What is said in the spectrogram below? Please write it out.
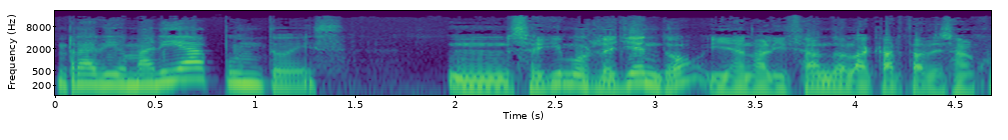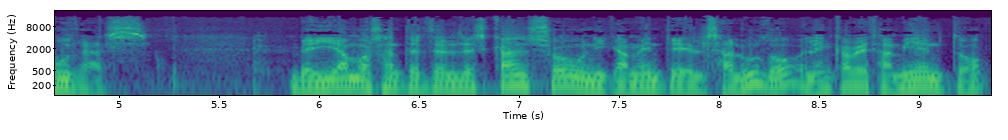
radiomaria.es. Mm, seguimos leyendo y analizando la carta de San Judas. Veíamos antes del descanso únicamente el saludo, el encabezamiento,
